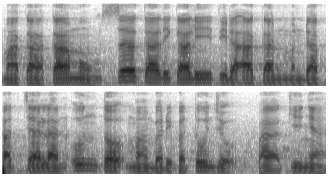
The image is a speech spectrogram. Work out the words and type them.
maka kamu sekali-kali tidak akan mendapat jalan untuk memberi petunjuk baginya.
